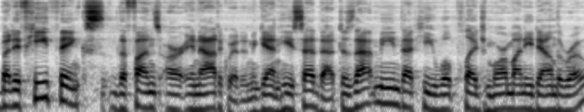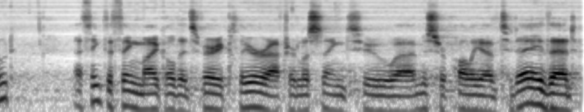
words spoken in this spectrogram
But if he thinks the funds are inadequate, and again, he said that, does that mean that he will pledge more money down the road? I think the thing, Michael, that's very clear after listening to uh, Mr. Poilievre today that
